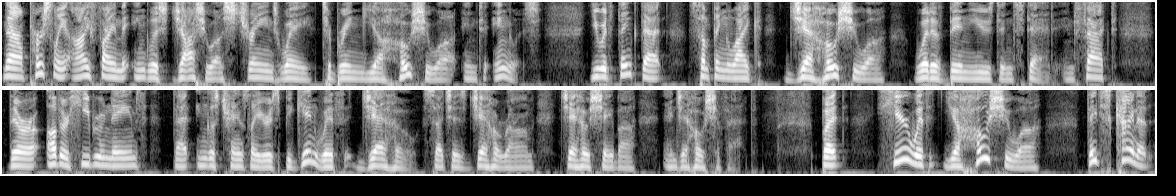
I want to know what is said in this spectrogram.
Now, personally, I find the English Joshua a strange way to bring Yehoshua into English. You would think that something like Jehoshua would have been used instead. In fact, there are other Hebrew names that English translators begin with Jeho, such as Jehoram, Jehosheba, and Jehoshaphat. But here with Yehoshua, they just kind of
